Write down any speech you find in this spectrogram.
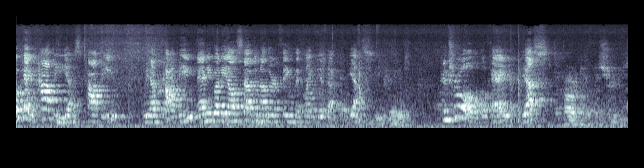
Okay, copy, yes, copy. We have copy. Anybody else have another thing that might be affected? Yes. Control, okay, yes. Power and toughness changes.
